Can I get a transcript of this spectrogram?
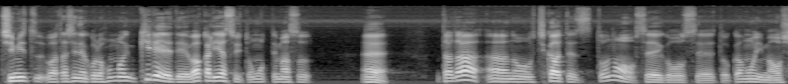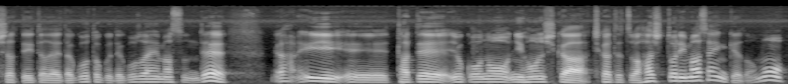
緻密私ねこれほんまに綺麗で分かりやすいと思ってます。ええただあの地下鉄との整合性とかも今おっしゃっていただいたごとくでございますんでやはり、えー縦横の2本しか地下鉄は走っておりませんけども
